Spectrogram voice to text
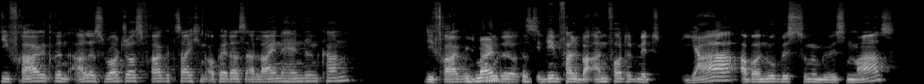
die Frage drin, alles Rogers, Fragezeichen, ob er das alleine handeln kann. Die Frage ich mein, wurde in dem Fall beantwortet mit Ja, aber nur bis zu einem gewissen Maß.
